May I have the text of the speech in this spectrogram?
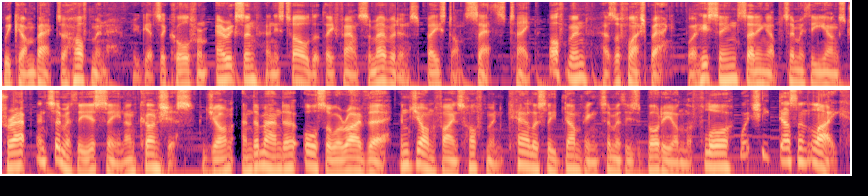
We come back to Hoffman, who gets a call from Erickson and is told that they found some evidence based on Seth's tape. Hoffman has a flashback where he's seen setting up Timothy Young's trap and Timothy is seen unconscious. John and Amanda also arrive there and John finds Hoffman carelessly dumping Timothy's body on the floor, which he doesn't like,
